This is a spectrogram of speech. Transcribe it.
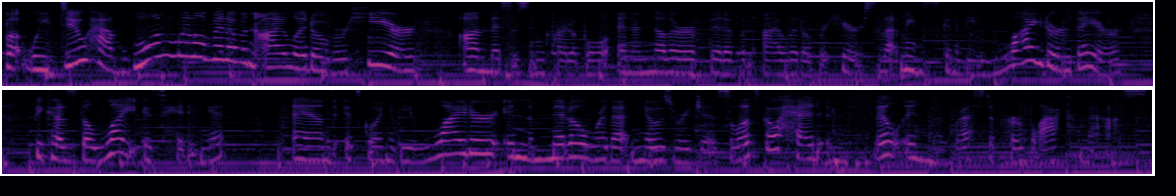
But we do have one little bit of an eyelid over here on Mrs. Incredible and another bit of an eyelid over here. So that means it's gonna be lighter there because the light is hitting it and it's going to be lighter in the middle where that nose ridge is. So let's go ahead and fill in the rest of her black mask.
